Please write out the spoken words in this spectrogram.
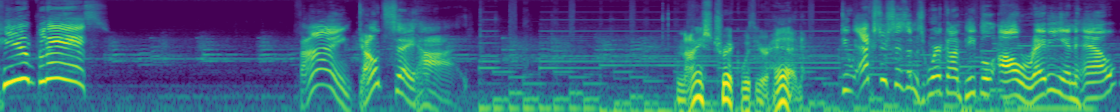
Hi, I'm Hugh Bliss! Fine, don't say hi. Nice trick with your head. Do exorcisms work on people already in hell?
